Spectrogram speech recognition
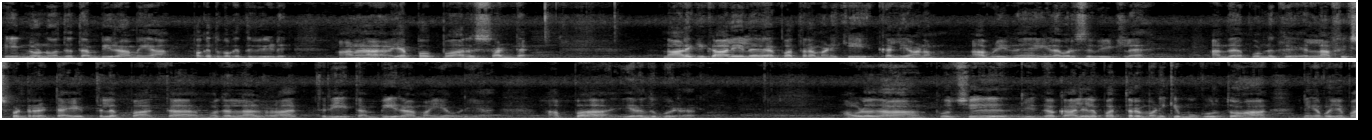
இன்னொன்று வந்து தம்பி ராமையா பக்கத்து பக்கத்து வீடு. ஆனால் எப்போ சண்டை. நாளைக்கு காலையில் பத்தரை மணிக்கு கல்யாணம் அப்படின்னு இளவரசு வீட்டில் அந்த பொண்ணுக்கு எல்லாம் ஃபிக்ஸ் பண்ணுற டயத்தில் பார்த்தா முதல் நாள் ராத்திரி தம்பி ராமையாவுடைய அப்பா இறந்து போயிடுறார். அவ்வளோதான் போச்சு. இங்கே காலையில் பத்தரை மணிக்கு முகூர்த்தம். நீங்கள் கொஞ்சம் ப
